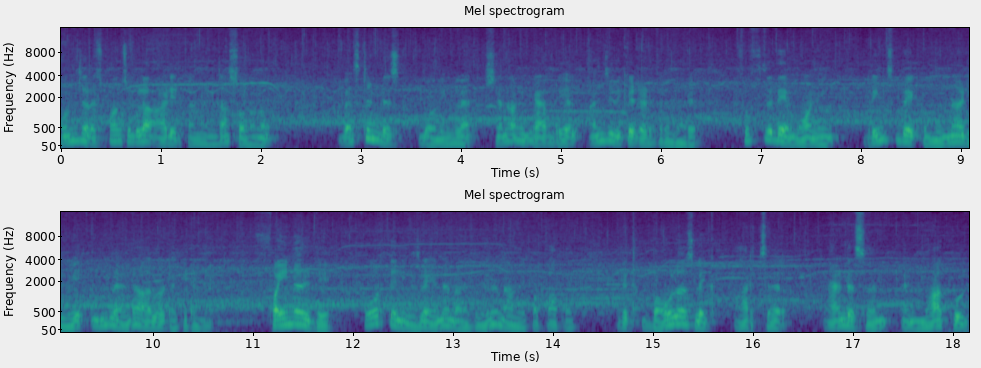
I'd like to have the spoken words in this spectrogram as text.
கொஞ்சம் ரெஸ்பான்சிபிளாக ஆடிருக்காங்கன்னு தான் சொல்லணும். வெஸ்ட் இண்டீஸ் பவுலிங்கில் ஷெனான் கேப்ரியல் அஞ்சு விக்கெட் எடுத்திருந்தார். Fifth day morning drinks break முன்னாடியே இங்கிலாண்டை ஆல் அவுட் ஆக்கிட்டாங்க. ஃபைனல் டே ஃபோர்த் இன்னிங்ஸில் என்ன நடக்குதுன்னு நாம் இப்போ பார்ப்போம். With bowlers like Archer Anderson and Mark Wood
